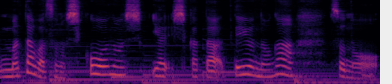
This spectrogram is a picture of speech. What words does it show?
またはその思考のしや仕方っていうのがその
